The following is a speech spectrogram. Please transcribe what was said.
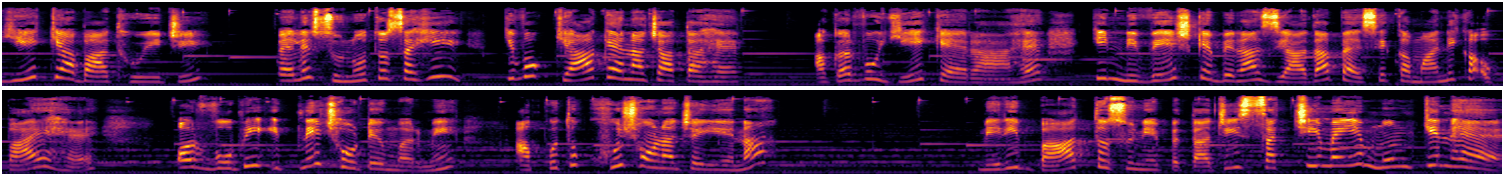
ये क्या बात हुई जी? पहले सुनो तो सही कि वो क्या कहना चाहता है। अगर वो ये कह रहा है कि निवेश के बिना ज़्यादा पैसे कमाने का उपाय है और वो भी इतने छोटे उम्र में, आपको तो खुश होना चाहिए ना? मेरी बात तो सुनिए पिताजी, सच्ची में ये मुमकिन है।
